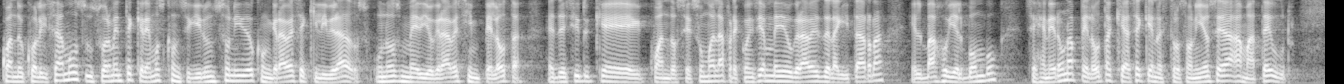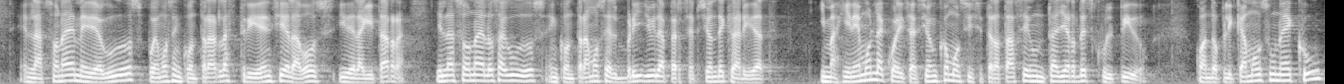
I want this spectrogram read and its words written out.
Cuando ecualizamos, usualmente queremos conseguir un sonido con graves equilibrados, unos medio graves sin pelota, es decir, que cuando se suma la frecuencia medio graves de la guitarra, el bajo y el bombo, se genera una pelota que hace que nuestro sonido sea amateur. En la zona de medio agudos podemos encontrar la estridencia de la voz y de la guitarra, y en la zona de los agudos encontramos el brillo y la percepción de claridad. Imaginemos la ecualización como si se tratase de un taller de esculpido. Cuando aplicamos una EQ,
